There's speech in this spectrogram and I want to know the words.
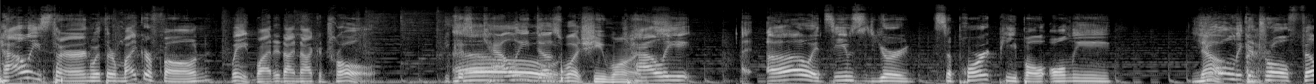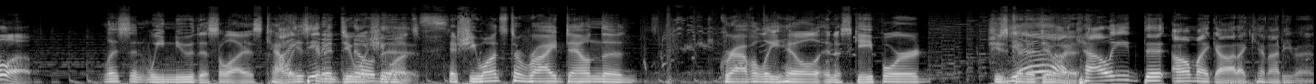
Callie's turn with her microphone. Wait, why did I not control? Because Oh. Callie does what she wants. Callie. Oh, it seems your support people only. You No. only control Philip. Listen, we knew this, Elias. Callie is going to do what she this. wants. If she wants to ride down the gravelly hill in a skateboard, she's yeah, to do it. Callie did. Oh my god, I cannot even.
